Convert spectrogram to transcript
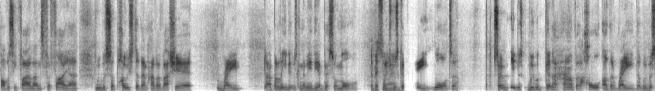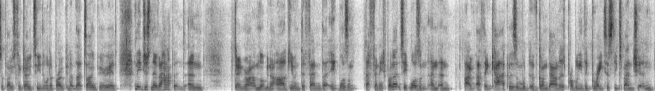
obviously Firelands for fire. We were supposed to then have a Vashj'ir raid. I believe it was going to be the Abyssal Maw, Abyssal which was going to be water. So it was we were gonna have a whole other raid that we were supposed to go to that would have broken up that time period, and it just never happened. And don't wrong, I'm not going to argue and defend that it wasn't a finished product. It wasn't, and and I, I, think Cataclysm would have gone down as probably the greatest expansion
